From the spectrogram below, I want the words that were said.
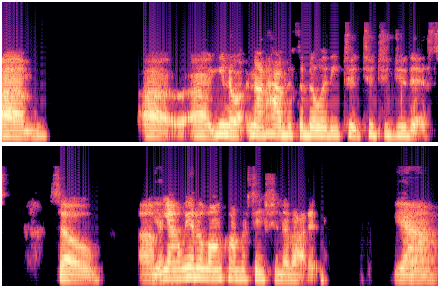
um uh, uh you know not have this ability to to to do this so um yeah, yeah we had a long conversation about it yeah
